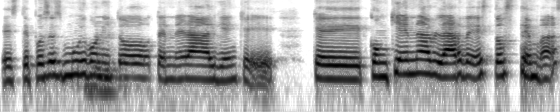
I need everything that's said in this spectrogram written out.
este, pues es muy bonito tener a alguien que, que, con quien hablar de estos temas,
